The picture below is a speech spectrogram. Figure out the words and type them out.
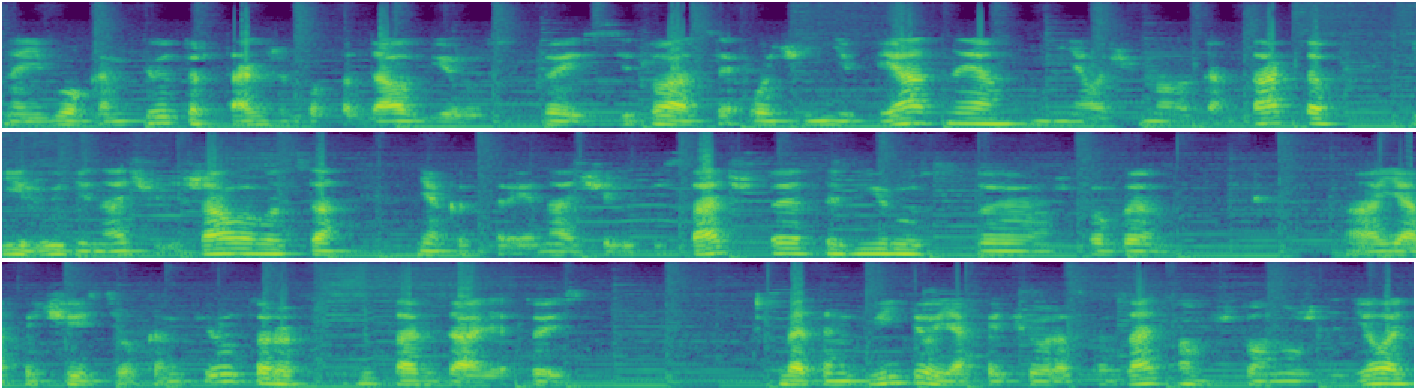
на его компьютер также попадал вирус. То есть ситуация очень неприятная, у меня очень много контактов, и люди начали жаловаться. Некоторые начали писать, что это вирус, э, чтобы а, я почистил компьютер и так далее. То есть в этом видео я хочу рассказать вам, что нужно делать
